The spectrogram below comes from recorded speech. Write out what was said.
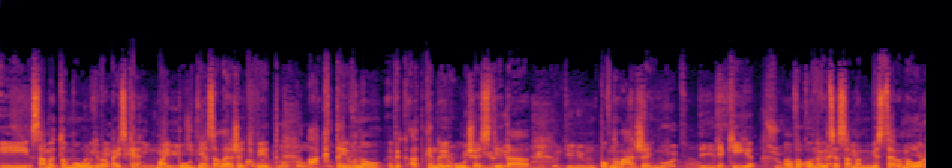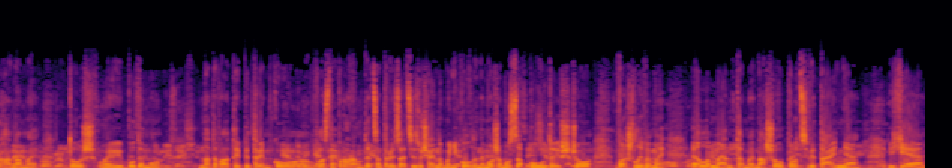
і саме тому європейське майбутнє залежить від активно від активної участі та повноважень, які виконуються саме місцевими органами. Тож ми будемо надавати підтримку власне програм децентралізації. Звичайно, ми ніколи не можемо забути, що важливими елементами нашого процвітання є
